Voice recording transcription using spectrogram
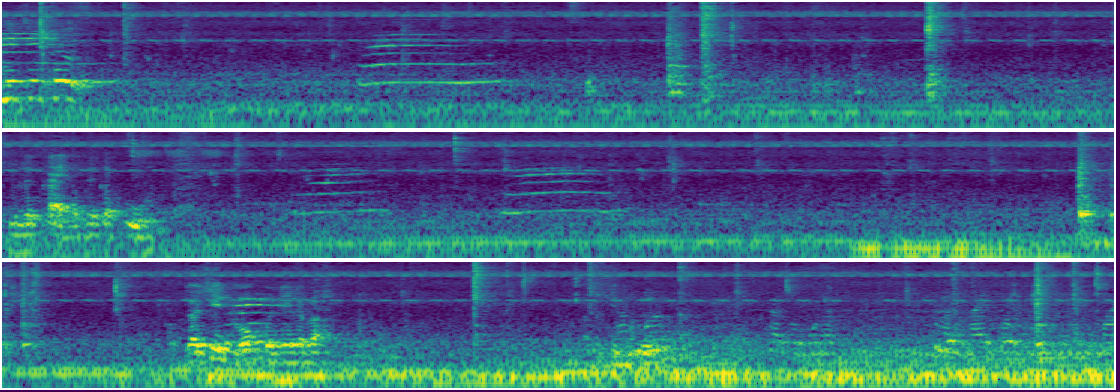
ไม่ใช่ชื่อซื้อเล็กไก่กับเล็กกระปู เราเช็ดมกคนนี้เลยปะเช็ดมือการดูนะเตือนไม่ตรงไม่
